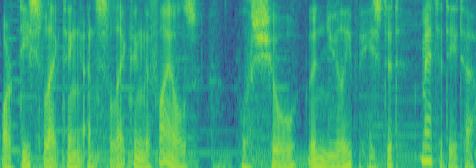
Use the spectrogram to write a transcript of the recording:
or deselecting and selecting the files will show the newly pasted metadata.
